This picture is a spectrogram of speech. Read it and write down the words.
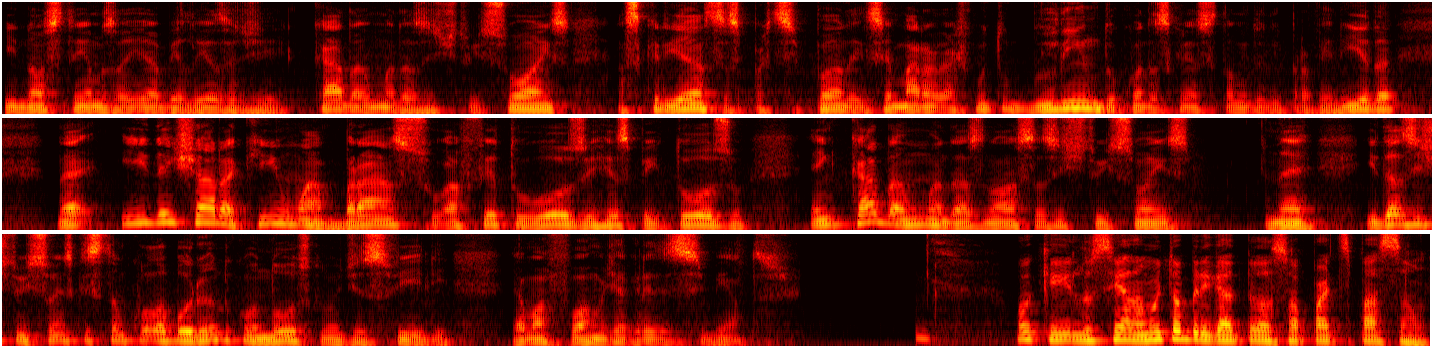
E nós temos aí a beleza de cada uma das instituições, as crianças participando, isso é maravilhoso, acho muito lindo quando as crianças estão indo ali para a avenida. Né? E deixar aqui um abraço afetuoso e respeitoso em cada uma das nossas instituições né? e das instituições que estão colaborando conosco no desfile. É uma forma de agradecimento. Ok, Luciana, muito obrigado pela sua participação.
